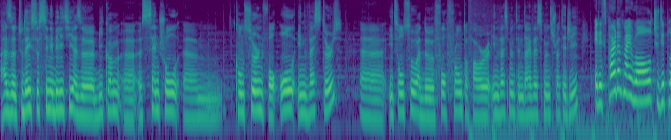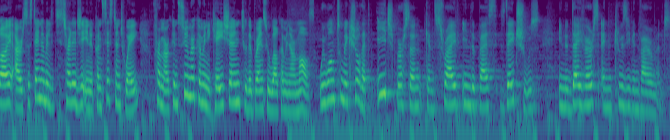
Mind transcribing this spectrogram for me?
as uh, today sustainability has uh, become uh, a central um, concern for all investors, uh, it's also at the forefront of our investment and divestment strategy. It is part of my role to deploy our sustainability strategy in a consistent way, from our consumer communication to the brands we welcome in our malls. We want to make sure that each person can thrive in the path they choose in a diverse and inclusive environment.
